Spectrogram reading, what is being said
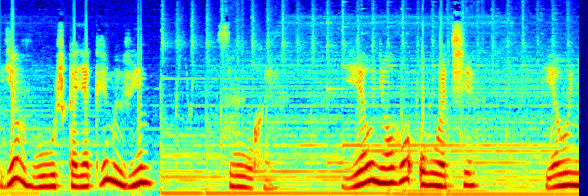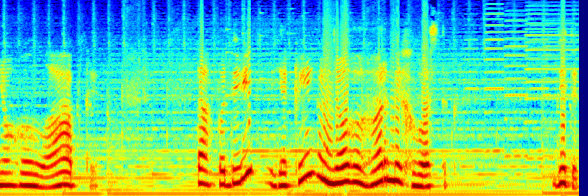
є вушка, якими він слухає. Є у нього очі, є у нього лапки. Так, подивіться, який у нього гарний хвостик. Діти,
